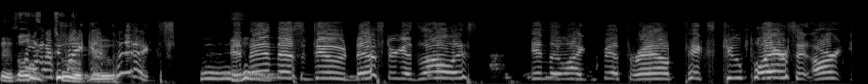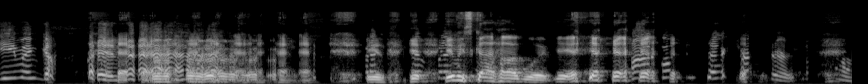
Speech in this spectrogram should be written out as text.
There's only two of freaking you. picks. And then this dude, Nestor Gonzalez, in the like fifth round, picks two players that aren't even going. give, give, give me Scott Hogwood. Yeah. I'm going to Zach Carter. Come on,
